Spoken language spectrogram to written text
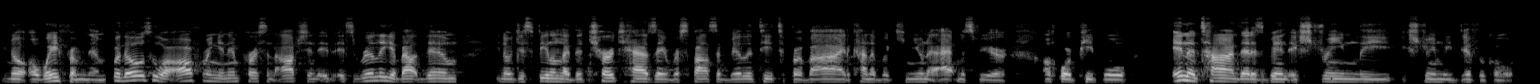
you know away from them. For those who are offering an in-person option it, it's really about them you know just feeling like the church has a responsibility to provide kind of a communal atmosphere uh, for people in a time that has been extremely, extremely difficult.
